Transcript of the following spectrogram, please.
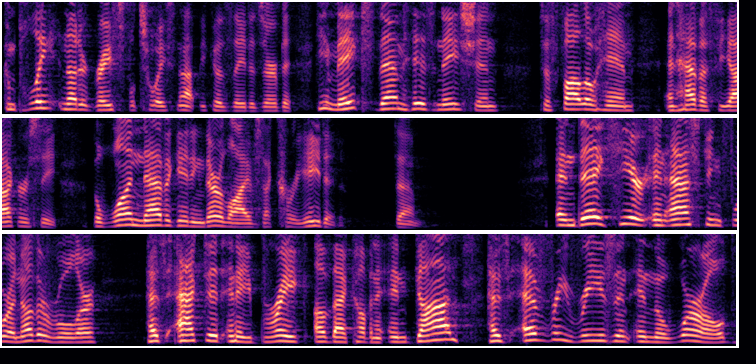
complete and utter graceful choice, not because they deserved it. He makes them his nation to follow him and have a theocracy, the one navigating their lives that created them. And they, here in asking for another ruler, has acted in a break of that covenant. And God has every reason in the world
